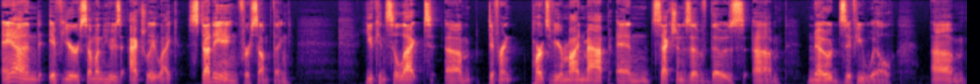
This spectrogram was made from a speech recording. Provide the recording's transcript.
and if you're someone who's actually like studying for something you can select um, different parts of your mind map and sections of those um, nodes if you will um,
